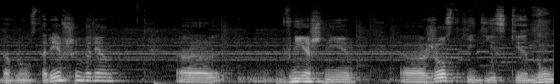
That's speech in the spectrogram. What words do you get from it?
давно устаревший вариант. Внешние Э, жесткие диски, ну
